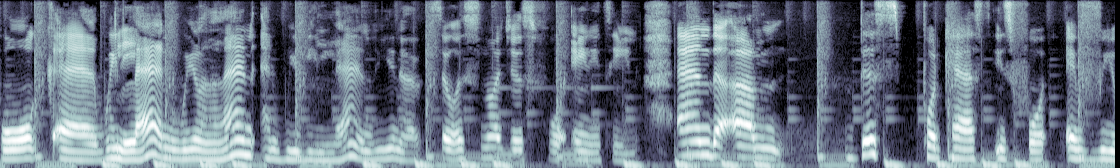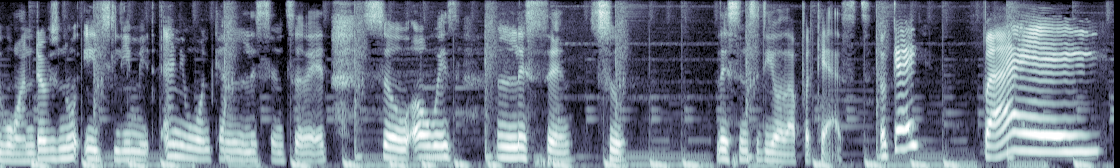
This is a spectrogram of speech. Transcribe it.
talk, and we learn, we learn, and we relearn, you know. So it's not just for anything. And um, this podcast is for everyone. There is no age limit. Anyone can listen to it. So always listen to listen to Deola podcast. Okay? Bye.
